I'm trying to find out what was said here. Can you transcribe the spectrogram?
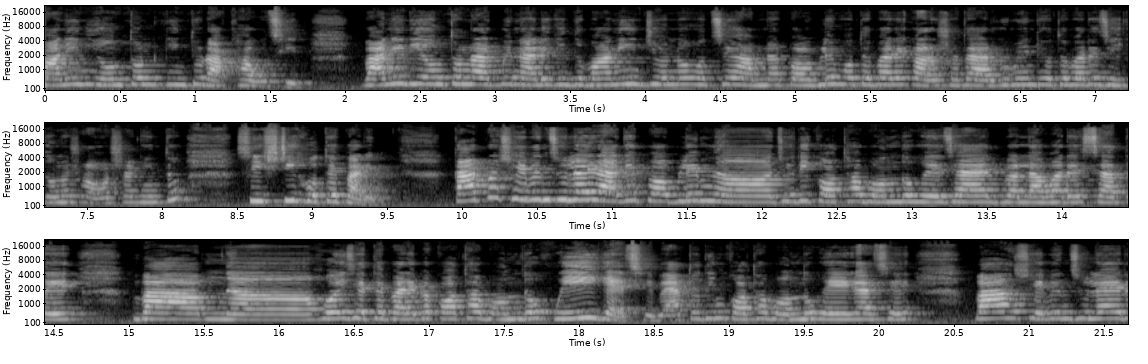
বাণী নিয়ন্ত্রণ কিন্তু রাখা উচিত। বাণী নিয়ন্ত্রণ রাখবে নাহলে কিন্তু বাণীর জন্য হচ্ছে আপনার প্রবলেম হতে পারে, কারোর সাথে আর্গুমেন্ট হতে পারে, যে কোনো সমস্যা কিন্তু সৃষ্টি হতে পারে। তারপর সেভেন জুলাইয়ের আগে প্রবলেম যদি কথা বন্ধ হয়ে যায় বা লাভারের সাথে বা হয়ে যেতে পারে বা কথা বন্ধ হয়েই গেছে বা এতদিন কথা বন্ধ হয়ে গেছে বা সেভেন জুলাইয়ের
